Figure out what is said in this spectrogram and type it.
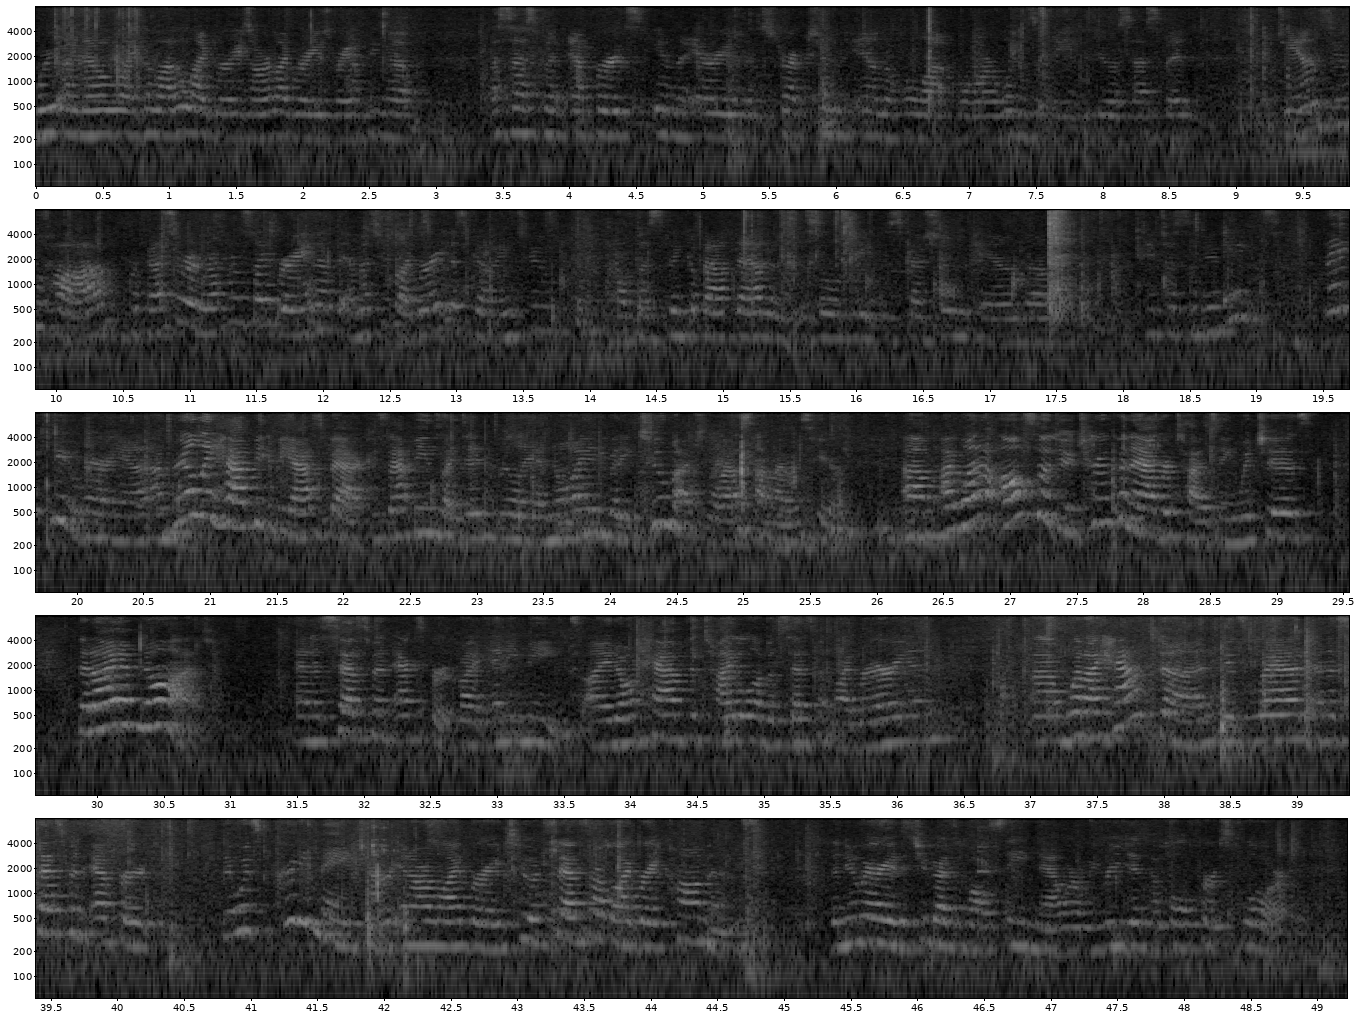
we, I know like a lot of libraries, our library is ramping up assessment efforts in the area of instruction and a whole lot more. What does it mean to do assessment? Jan Zauha, professor and reference librarian at the MSU Library, is going to help us think about that and facilitate discussion and, uh, teach us some new names. Thank you, Marianne. I'm really happy to be asked back, because that means I didn't really annoy anybody too much the last time I was here. Um, I want to also do truth in advertising, which is that I am not an assessment expert by any means. I don't have the title of assessment librarian. Um, what I have done is led an assessment effort that was pretty major in our library to assess our library commons, the new area that you guys have all seen now, where we redid the whole first floor.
